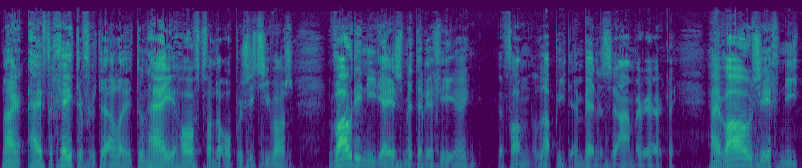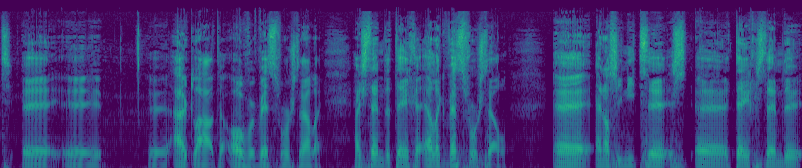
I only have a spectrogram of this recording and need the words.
maar hij vergeet te vertellen, toen hij hoofd van de oppositie was, wou hij niet eens met de regering van Lapid en Bennett samenwerken. Hij wou zich niet uitlaten over wetsvoorstellen. Hij stemde tegen elk wetsvoorstel. en als hij niet tegenstemde,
